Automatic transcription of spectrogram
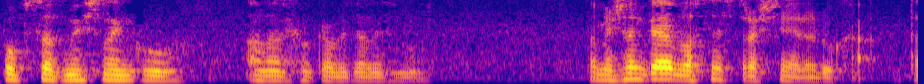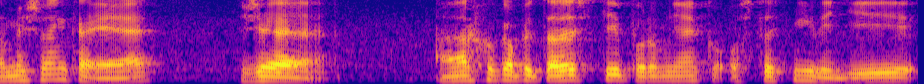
popsat myšlenku anarchokapitalismu. Ta myšlenka je vlastně strašně jednoduchá. Ta myšlenka je, že Anarchokapitalisti, podobně jako ostatní lidi,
